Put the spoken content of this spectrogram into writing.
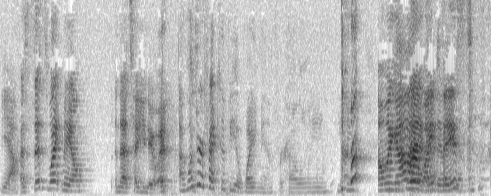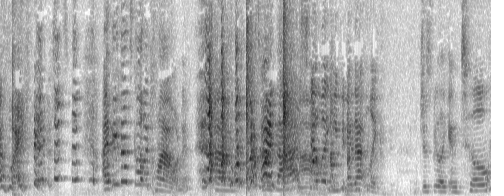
yeah. a cis white male, and that's how you do it. I wonder if I could be a white man for Halloween. Think- Oh my god, Wear a white face. a white face. I think that's called a clown. Um, so that I feel like you could do that and like just be like until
